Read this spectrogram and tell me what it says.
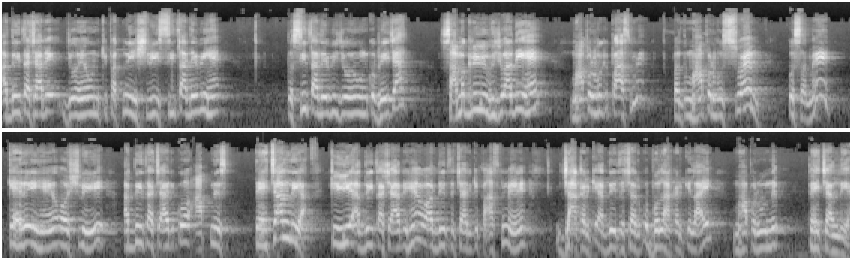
अद्वैताचार्य जो है उनकी पत्नी श्री सीता देवी हैं। तो सीता देवी जो है उनको भेजा, सामग्री भी भिजवा दी है महाप्रभु के पास में। परंतु महाप्रभु स्वयं उस समय कह रहे हैं और श्री अद्वैताचार्य को आपने पहचान लिया कि ये अद्वैताचार्य हैं और अद्वैताचार्य के पास में जाकर के अद्वैताचार्य को बुला करके लाए, महाप्रभु ने पहचान लिया।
